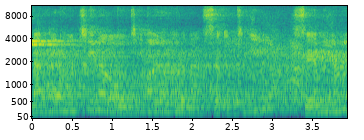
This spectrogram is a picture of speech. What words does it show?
Matthew Mortino, Team Idaho to 17, Sam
